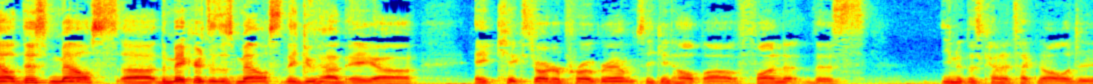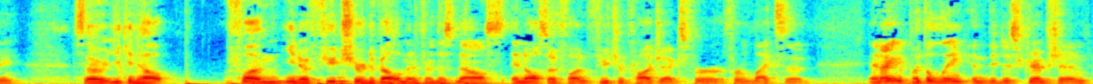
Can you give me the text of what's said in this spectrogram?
Now this mouse, uh, the makers of this mouse, they do have a uh, a Kickstarter program, so you can help uh, fund this you know this kind of technology, so you can help fund you know future development for this mouse and also fund future projects for for Lexip. And I'm to put the link in the description.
